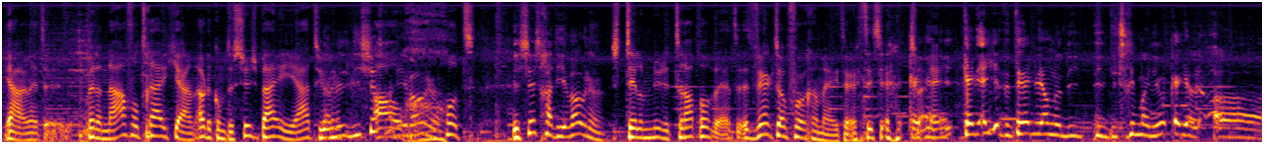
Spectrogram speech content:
ja, met, met een naveltruitje aan. Oh, daar komt de zus bij. Ja, tuurlijk. Ja, die zus gaat oh, hier wonen. god. Je zus gaat hier wonen. Ze tillen hem nu de trap op. Het, het werkt ook voor een meter. Het is, Kijk, die- kijk eentje te trekken, die andere die, die, die schiet maar niet op. Kijk, oh,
